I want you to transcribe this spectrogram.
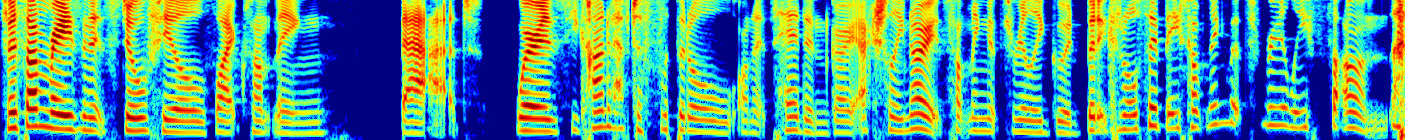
for some reason it still feels like something bad Whereas you kind of have to flip it all on its head and go, actually, no, it's something that's really good, but it can also be something that's really fun. Yeah.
